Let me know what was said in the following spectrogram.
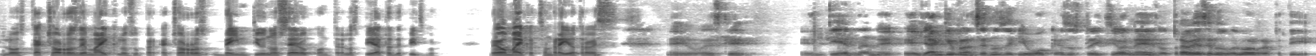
los cachorros de Mike, los super cachorros, 21-0 contra los piratas de Pittsburgh. Veo a Mike sonreír otra vez. es que entiendan, eh, el yankee francés no se equivoca en sus predicciones, otra vez se los vuelvo a repetir.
